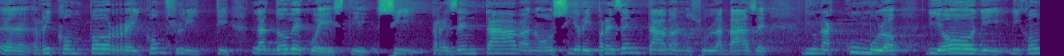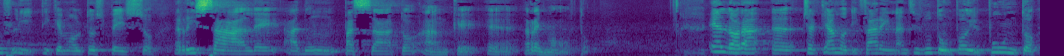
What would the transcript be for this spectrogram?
eh, ricomporre i conflitti laddove questi si presentavano o si ripresentavano sulla base di un accumulo di odi, di conflitti che molto spesso risale ad un passato anche eh, remoto. E allora eh, cerchiamo di fare innanzitutto un po' il punto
